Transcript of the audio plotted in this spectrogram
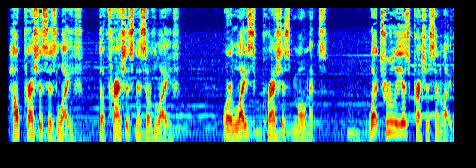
How precious is life? The preciousness of life, or life's precious moments. What truly is precious in life?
